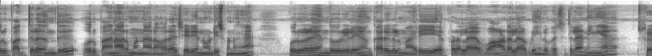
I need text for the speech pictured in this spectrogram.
ஒரு பத்துலேருந்து ஒரு பதினாறு மணி நேரம் வரை செடியை நோட்டீஸ் பண்ணுங்கள் ஒருவேளை எந்த ஒரு இலையும் கருகள் மாதிரி ஏற்படலை வாடலை அப்படிங்கிற பட்சத்தில் நீங்கள் ஸ்ப்ரே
